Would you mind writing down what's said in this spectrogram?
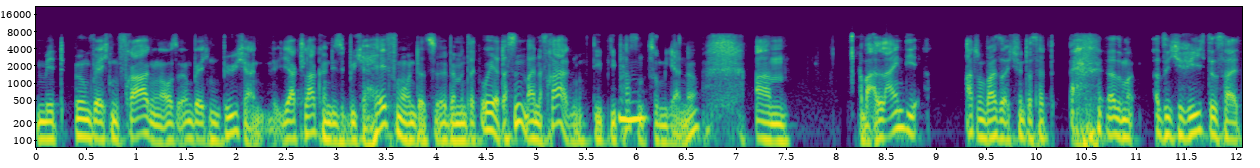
mit irgendwelchen Fragen aus irgendwelchen Büchern. Ja, klar können diese Bücher helfen und das, wenn man sagt, oh ja, das sind meine Fragen, die, die passen mhm. zu mir. Ne? Ähm, aber allein die Art und Weise, ich finde das halt, also, man, also ich rieche das halt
